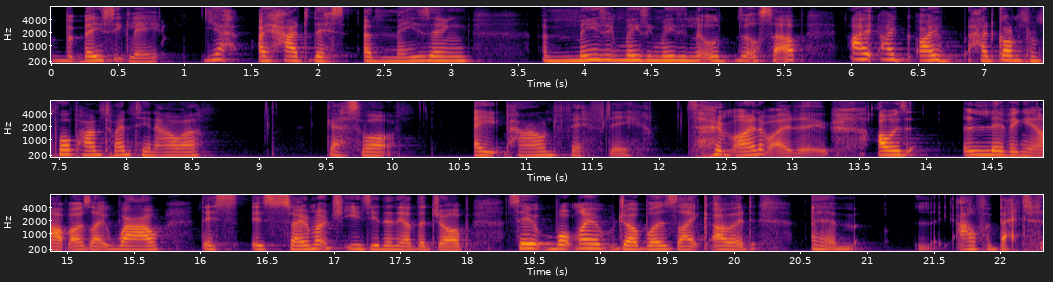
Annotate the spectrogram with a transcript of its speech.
but basically, yeah, I had this amazing amazing amazing amazing little little setup. I I, I had gone from £4.20 an hour. Guess what? £8.50. Don't mind if I do. I was living it up. I was like, wow, this is so much easier than the other job. So what my job was like, I would um alphabet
